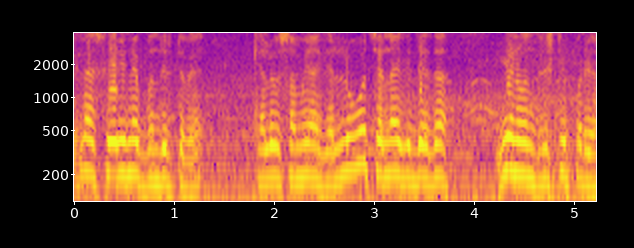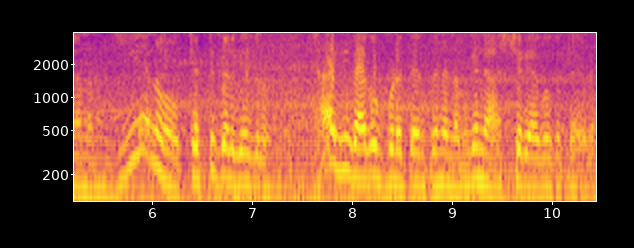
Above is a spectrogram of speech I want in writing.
ಎಲ್ಲ ಸೇರಿನೇ ಬಂದಿರ್ತವೆ. ಕೆಲವು ಸಮಯ ಎಲ್ಲವೂ ಚೆನ್ನಾಗಿದ್ದಾಗ ಏನೋ ಒಂದು ದೃಷ್ಟಿ ಪರಿಹಾರ, ಏನು ಕೆಟ್ಟ ಗಳಿಗೆಗಳು ಹಾಗೀಗ ಆಗೋಗ್ಬಿಡುತ್ತೆ ಅಂತಲೇ ನಮಗೇನೆ ಆಶ್ಚರ್ಯ ಆಗೋಗುತ್ತೆ ಇವರು.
